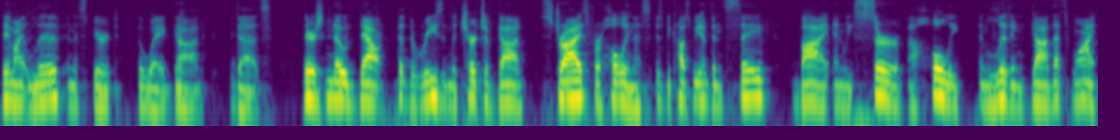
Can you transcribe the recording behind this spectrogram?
they might live in the spirit the way God does. There's no doubt that the reason the church of God strives for holiness is because we have been saved by and we serve a holy and living God. That's why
